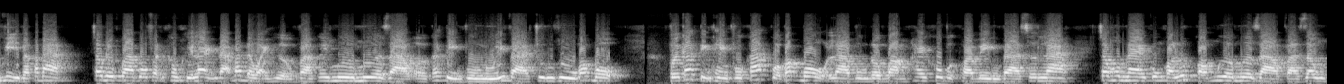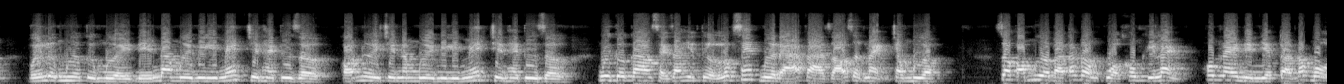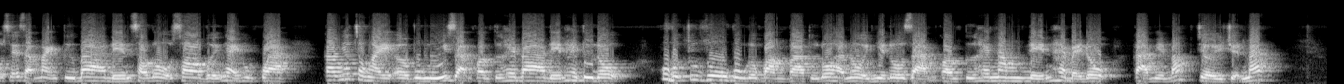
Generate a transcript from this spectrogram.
quý vị và các bạn, trong đêm qua bộ phận không khí lạnh đã bắt đầu ảnh hưởng và gây mưa mưa rào ở các tỉnh vùng núi và trung du Bắc Bộ. Với các tỉnh thành phố khác của Bắc Bộ là vùng đồng bằng hay khu vực Hòa Bình và Sơn La, trong hôm nay cũng có lúc có mưa mưa rào và rông với lượng mưa từ 10 đến 30 mm trên 24 giờ, có nơi trên 50 mm trên 24 giờ. Nguy cơ cao xảy ra hiện tượng lốc xét, mưa đá và gió giật mạnh trong mưa. Do có mưa và tác động của không khí lạnh, hôm nay nền nhiệt toàn Bắc Bộ sẽ giảm mạnh từ 3 đến 6 độ so với ngày hôm qua. Cao nhất trong ngày ở vùng núi giảm còn từ 23 đến 24 độ. Khu vực Trung Du, vùng đồng bằng và thủ đô Hà Nội nhiệt độ giảm còn từ 25 đến 27 độ, cả miền Bắc trời chuyển mát.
